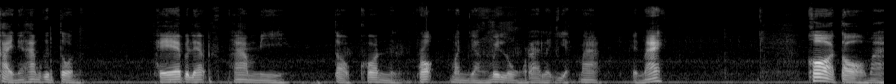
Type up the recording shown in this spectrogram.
ไก่เนี่ยห้ามขึ้นต้น แพ้ไปแล้วห้ามมีตอบข้อหนึ่งเพราะมันยังไม่ลงรายละเอียดมากเห็นไหมข้อต่อมา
